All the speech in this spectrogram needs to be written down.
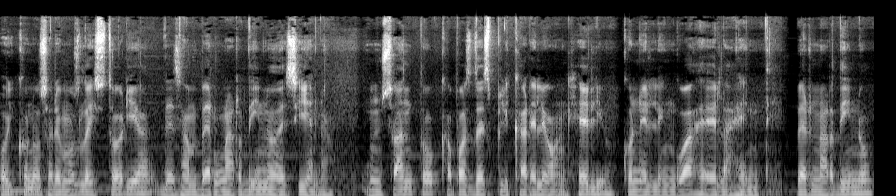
Hoy conoceremos la historia de San Bernardino de Siena, un santo capaz de explicar el Evangelio con el lenguaje de la gente. Bernardino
